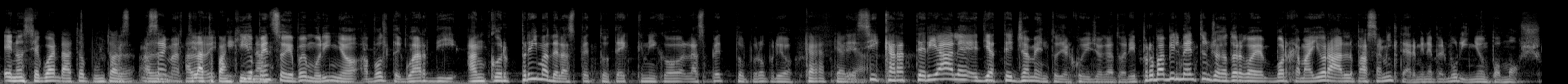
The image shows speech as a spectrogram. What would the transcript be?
e non si è guardato appunto al, Ma, ma al- sai al Martino, lato io- panchina. io penso che poi Mourinho a volte guardi ancora prima dell'aspetto tecnico, l'aspetto proprio caratteriale. eh, sì, caratteriale e di atteggiamento di alcuni giocatori. E Probabilmente un giocatore come Borca Majoral, passami il termine, per Mourinho è un po' moscio.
